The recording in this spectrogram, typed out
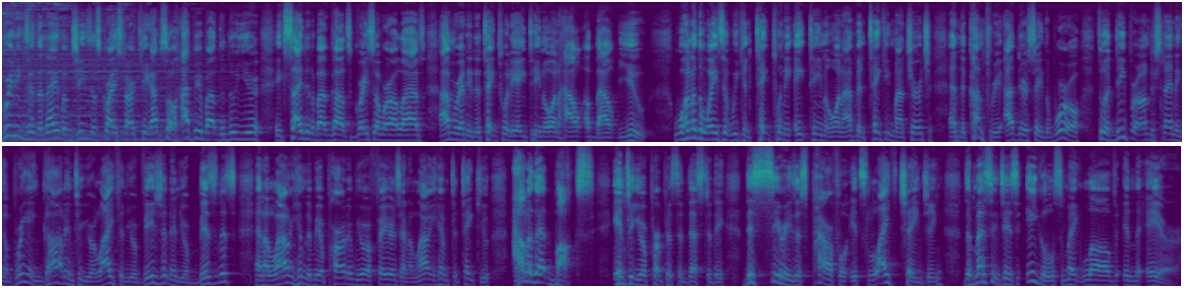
Greetings in the name of Jesus Christ our King. I'm so happy about the new year, excited about God's grace over our lives. I'm ready to take 2018 on. How about you? One of the ways that we can take 2018 on, I've been taking my church and the country, I dare say the world, through a deeper understanding of bringing God into your life and your vision and your business and allowing Him to be a part of your affairs and allowing Him to take you out of that box into your purpose and destiny. This series is powerful, it's life changing. The message is Eagles make love in the air.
